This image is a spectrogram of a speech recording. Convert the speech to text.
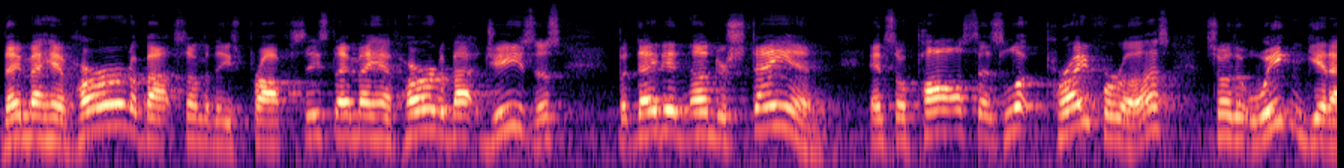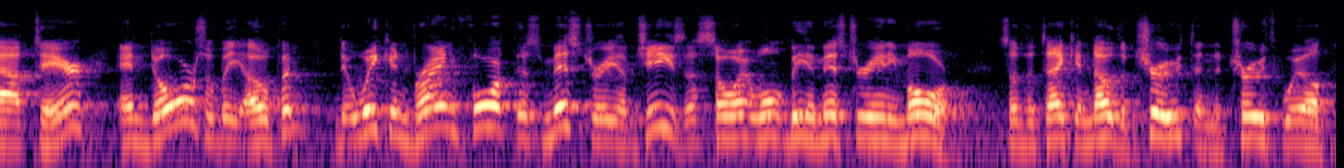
They may have heard about some of these prophecies, they may have heard about Jesus, but they didn't understand. And so Paul says, Look, pray for us so that we can get out there and doors will be open, that we can bring forth this mystery of Jesus so it won't be a mystery anymore, so that they can know the truth and the truth will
